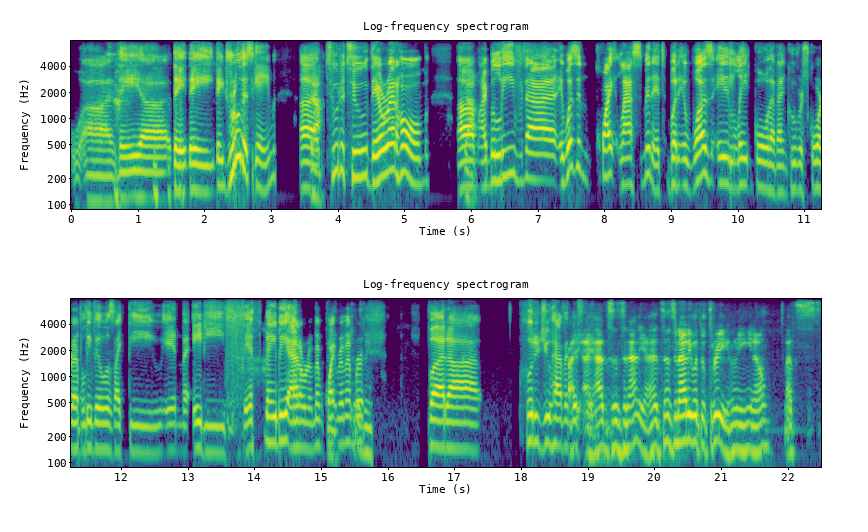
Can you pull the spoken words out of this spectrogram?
Uh, they uh, they they they drew this game uh, Yeah. two to two. They were at home. Um, Yeah. I believe that it wasn't quite last minute, but it was a late goal that Vancouver scored. I believe it was like the in the 85th, maybe. I don't remember quite Mm, remember. But uh, who did you have in I, this? I game? had Cincinnati. I had Cincinnati with the three. I mean, you know, that's.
